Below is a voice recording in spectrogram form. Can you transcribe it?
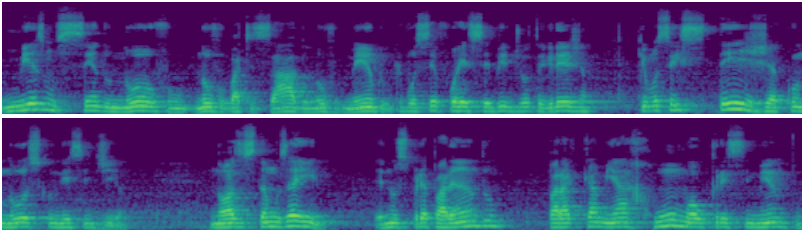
mesmo sendo novo, novo batizado, novo membro, que você for recebido de outra igreja, que você esteja conosco nesse dia nós estamos aí eh, nos preparando para caminhar rumo ao crescimento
